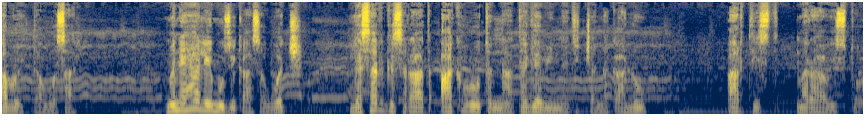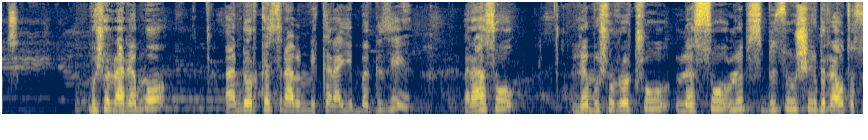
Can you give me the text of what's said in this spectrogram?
አብሮ ይታወሳል። ምን ያህል የሙዚቃ ሰዎች ለሰርግ ሥርዓት አክብሮትና ተገቢነት ይጨነቃሉ? አርቲስት መርሃዊ ስጦት ሙሽራ ደግሞ አንድ ኦርኬስትራ በሚከራይበት ጊዜ ራሱ ለሙሽሮቹ ለሱ ልብስ ብዙ ሺህ ብር አውጥቶ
